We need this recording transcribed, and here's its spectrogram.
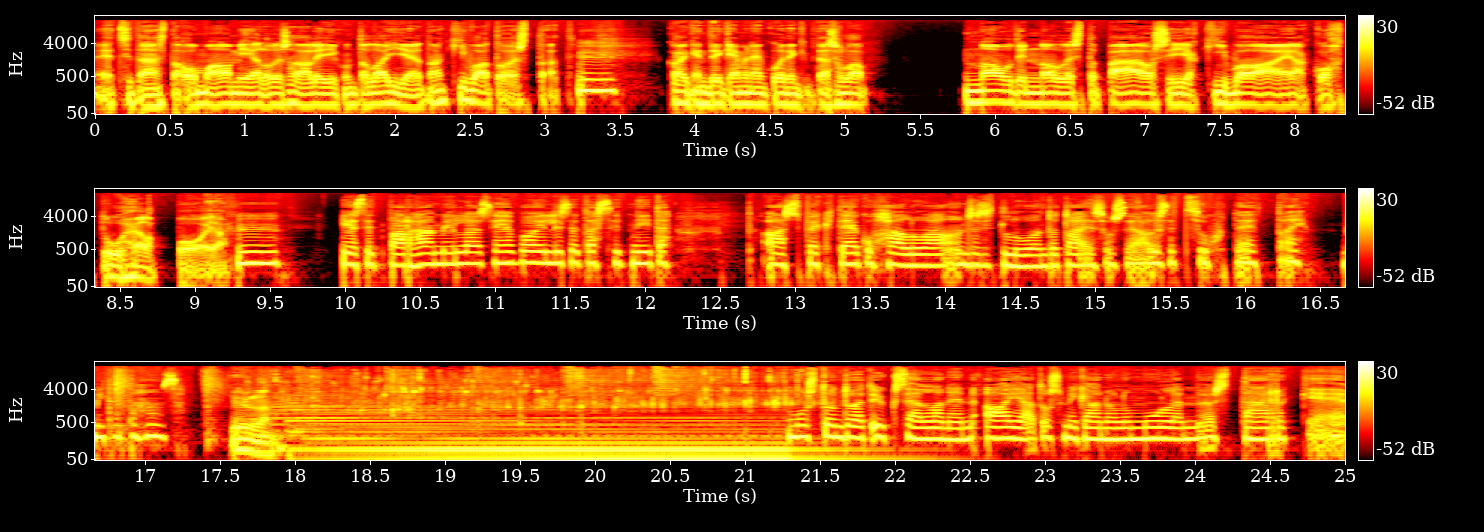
etsitään sitä omaa mieluisaa liikuntalajia, jota on kiva toistaa. Mm. Kaiken tekeminen kuitenkin pitäisi olla nautinnollista pääosin ja kivaa ja kohtuu helppoa. Ja, mm. ja sitten parhaimmillaan siihen voi lisätä sit niitä aspekteja, kun haluaa, on se sitten luonto tai sosiaaliset suhteet tai mitä tahansa. Kyllä. Musta tuntuu, että yksi sellainen ajatus, mikä on ollut mulle myös tärkeä,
